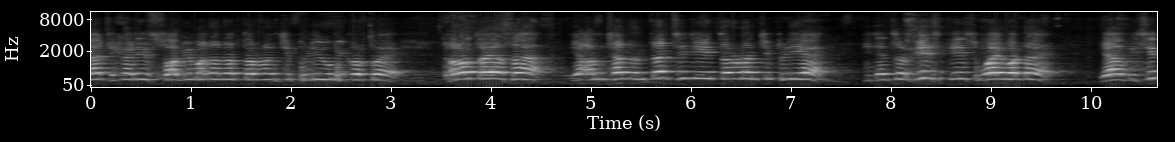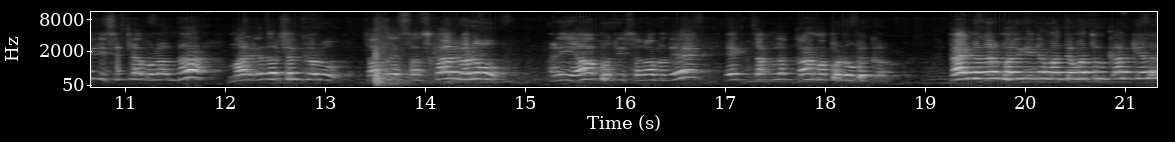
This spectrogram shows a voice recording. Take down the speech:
या ठिकाणी स्वाभिमानानं तरुणांची पिढी उभी करतोय. ठरवतोय असं की आमच्या नंतरची जी तरुणांची पिढी आहे की ज्यांचं वीस तीस वय होत आहे या विशी तिशीतल्या मुलांना मार्गदर्शन करू चांगले संस्कार घडवू. आणि या परिसरामध्ये एक चांगलं काम आपण उभे करू. काय नगरपालिकेच्या माध्यमातून काम केलं?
